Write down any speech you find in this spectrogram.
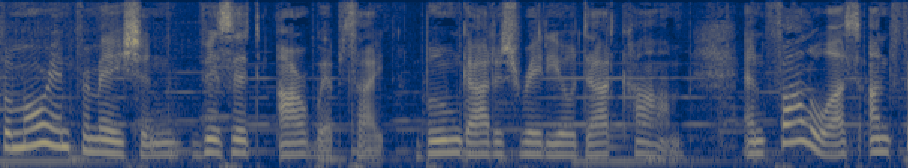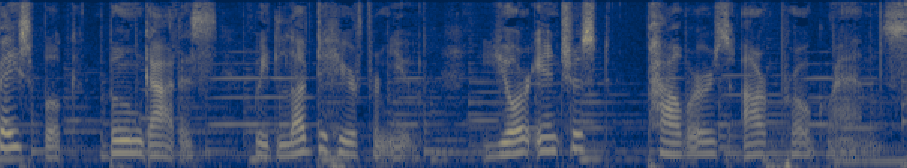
For more information, visit our website, boomgoddessradio.com, and follow us on Facebook, Boom Goddess. We'd love to hear from you. Your interest powers our programs.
